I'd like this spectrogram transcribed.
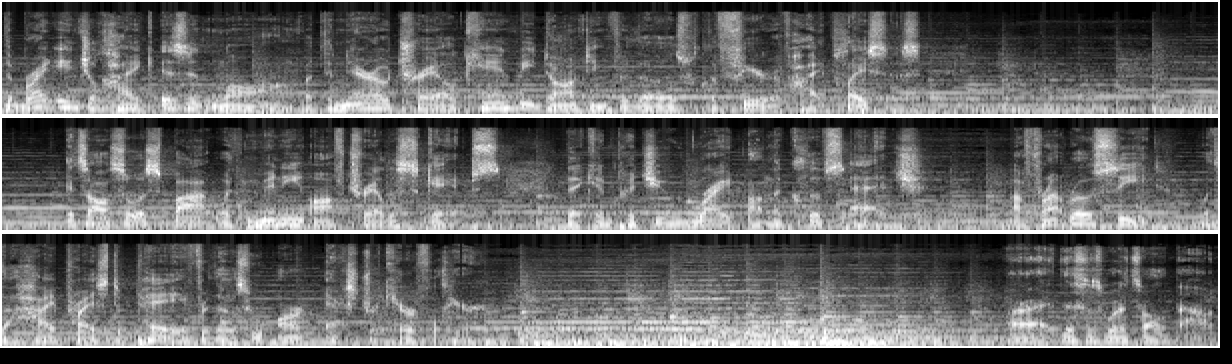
The Bright Angel hike isn't long, but the narrow trail can be daunting for those with a fear of high places. It's also a spot with many off trail escapes that can put you right on the cliff's edge. A front row seat with a high price to pay for those who aren't extra careful here. All right, this is what it's all about.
